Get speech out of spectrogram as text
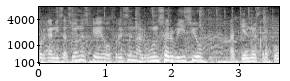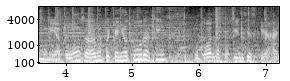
organizaciones que ofrecen algún servicio aquí en nuestra comunidad. Pues vamos a dar un pequeño tour aquí con todas las agencias que hay.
